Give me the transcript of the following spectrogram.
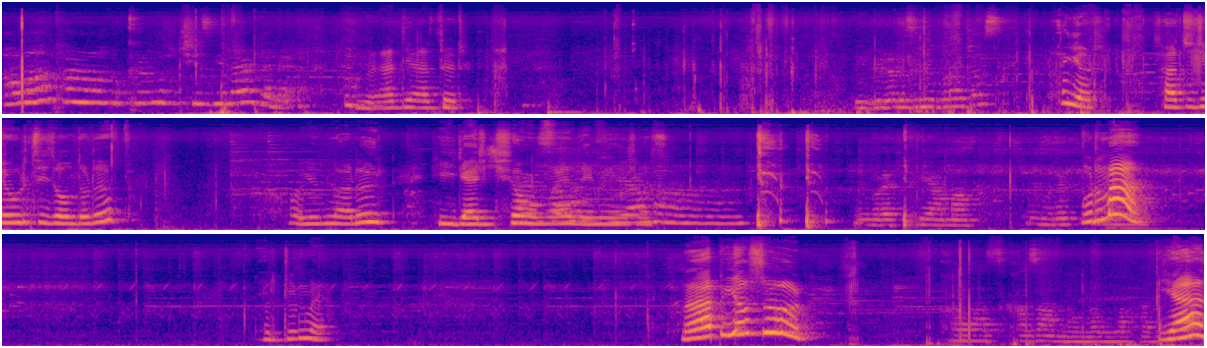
Aman tanrım bu kırmızı çizgiler de ne? Hadi hazır. Birbirimizi mi vuracağız? Hayır. Sadece ulti doldurup oyunların hilecisi olmaya deneyeceğiz. Vurma! Öldürme. Ne yapıyorsun? Kaz kazandım vallahi. Ya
